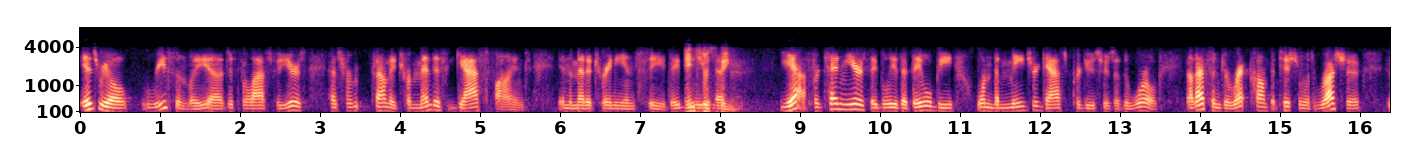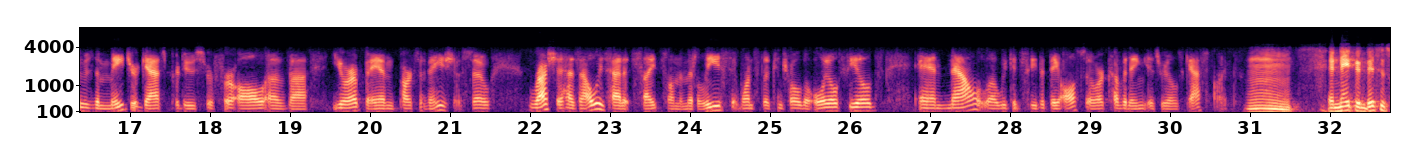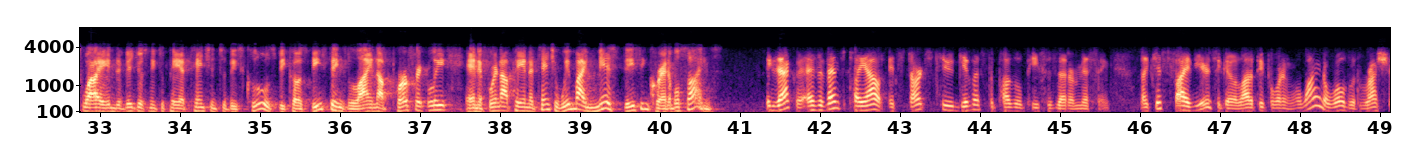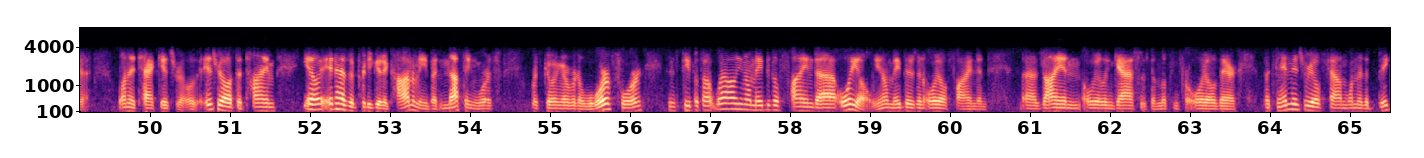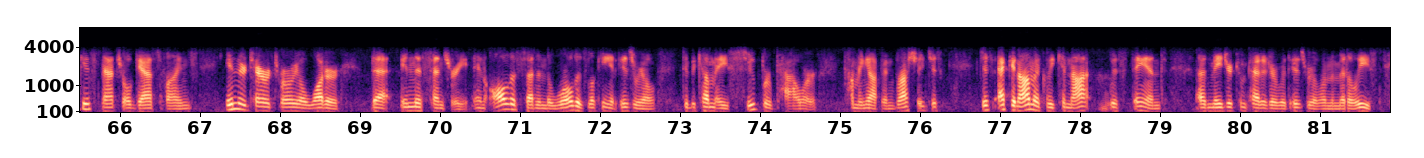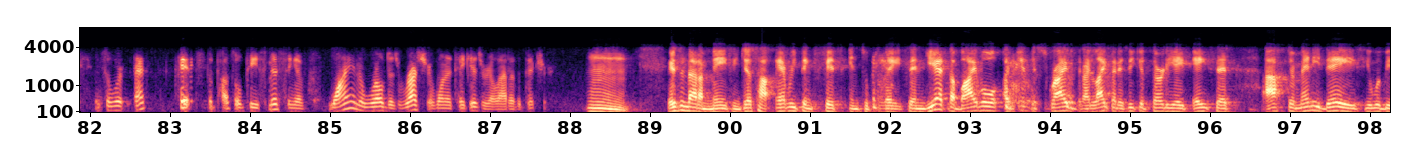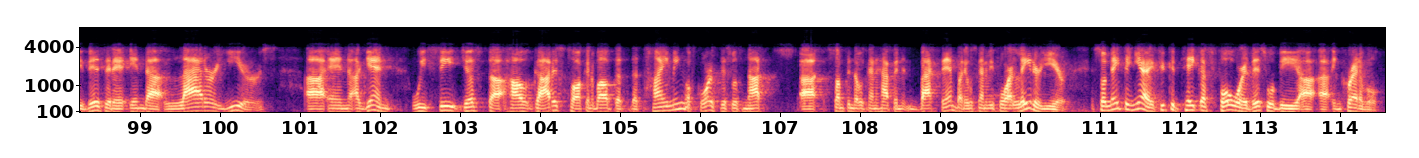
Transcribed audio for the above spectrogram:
Israel recently, uh, just in the last few years, has found a tremendous gas find in the Mediterranean Sea. They Interesting. That, yeah, for 10 years they believe that they will be one of the major gas producers of the world. Now that's in direct competition with Russia, who is the major gas producer for all of uh, Europe and parts of Asia. So Russia has always had its sights on the Middle East. It wants to control the oil fields. And now well, we can see that they also are coveting Israel's gas finds. Mm. And Nathan, this is why individuals need to pay attention to these clues because these things line up perfectly. And if we're not paying attention, we might miss these incredible signs. Exactly. As events play out, it starts to give us the puzzle pieces that are missing. Like just five years ago, a lot of people were wondering, well, why in the world would Russia want to attack Israel? Israel at the time, you know, it has a pretty good economy, but nothing worth worth going over to war for. And people thought, well, you know, maybe they'll find uh, oil. You know, maybe there's an oil find, and uh, Zion Oil and Gas has been looking for oil there. But then Israel found one of the biggest natural gas finds in their territorial water that in this century, and all of a sudden the world is looking at Israel to become a superpower coming up, and Russia just just economically cannot withstand a major competitor with Israel in the Middle East, and so we're, that fits the puzzle piece missing of why in the world does Russia want to take Israel out of the picture? Mm. Isn't that amazing? Just how everything fits into place. And yet the Bible again describes it. I like that Ezekiel 38 8 says, After many days you will be visited in the latter years. Uh, and again, we see just uh, how God is talking about the, the timing. Of course, this was not uh, something that was going to happen back then, but it was going to be for a later year. So, Nathan, yeah, if you could take us forward, this will be uh, uh, incredible.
